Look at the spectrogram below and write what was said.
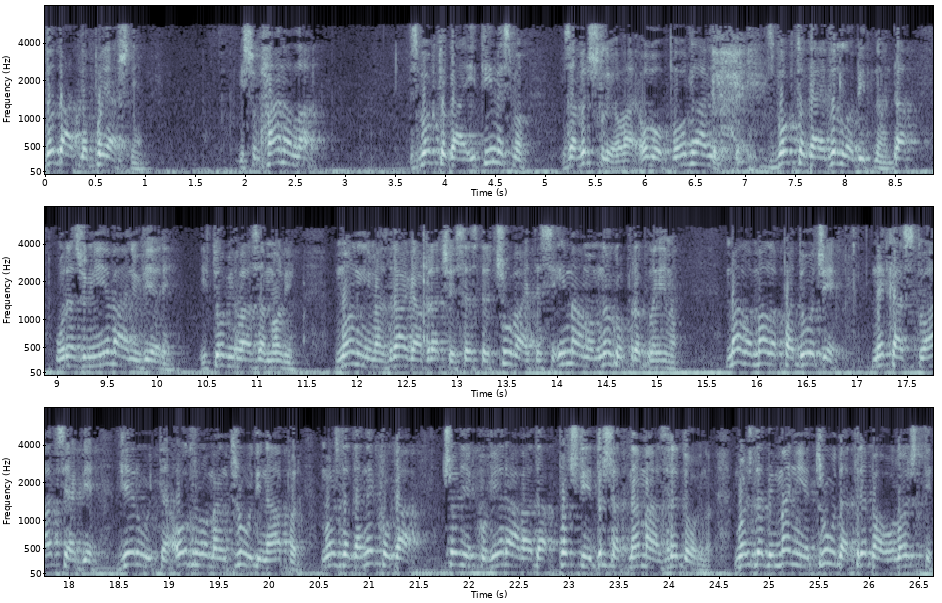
dodatno pojašnjen? I subhanallah zbog toga i time smo završili ovaj, ovo poglavlje, zbog toga je vrlo bitno da u razumijevanju vjere, i to bih vas zamolio, molim vas draga braće i sestre, čuvajte se, imamo mnogo problema. Malo, malo pa dođe neka situacija gdje, vjerujte, ogroman trud i napor. Možda da nekoga čovjek uvjerava da počne držati namaz redovno. Možda bi manje truda treba uložiti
